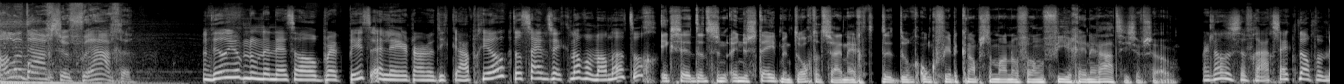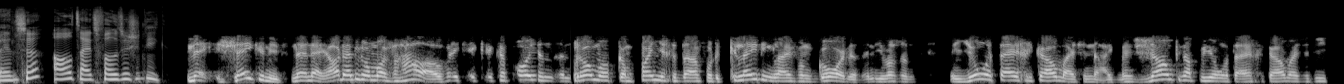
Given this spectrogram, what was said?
Alledaagse vragen. William noemde net al Brad Pitt en Leonardo DiCaprio. Dat zijn twee knappe mannen, toch? Ik zeg, dat is een understatement, toch? Dat zijn echt de, de- ongeveer de knapste mannen van vier generaties of zo. Maar dat is de vraag. Zijn knappe mensen altijd fotogeniek? Nee, zeker niet. Nee, nee. Oh, daar heb ik wel een mooi verhaal over. Ik, ik, ik heb ooit een, een promocampagne gedaan voor de kledinglijn van Gordon. En die was een, een jongen tegengekomen. Hij zei, nou, ik ben zo'n knappe jongen tegengekomen. Hij zei, die,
